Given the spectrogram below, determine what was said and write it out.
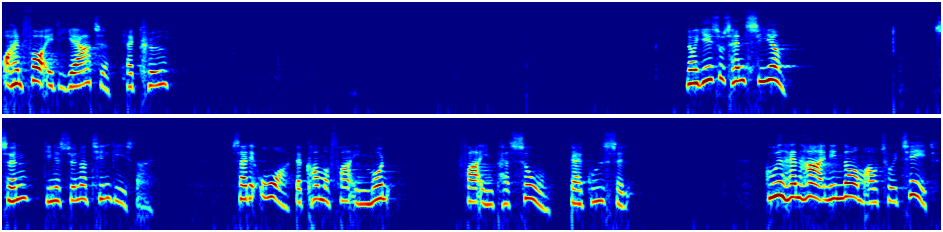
og han får et hjerte af kød. Når Jesus han siger, søn, dine sønder tilgives dig, så er det ord, der kommer fra en mund, fra en person, der er Gud selv. Gud han har en enorm autoritet.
